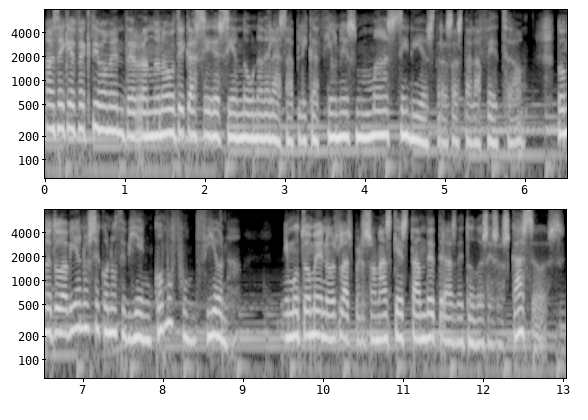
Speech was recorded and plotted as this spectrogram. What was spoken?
Así que efectivamente, Randonautica sigue siendo una de las aplicaciones más siniestras hasta la fecha, donde todavía no se conoce bien cómo funciona, ni mucho menos las personas que están detrás de todos esos casos.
